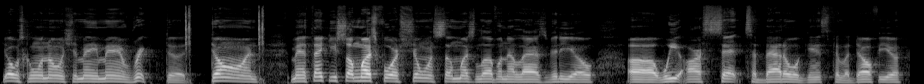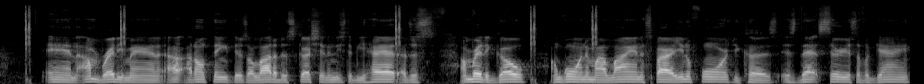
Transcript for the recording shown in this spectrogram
Yo, what's going on? It's your main man, Rick Da Don. Man, thank you so much for showing so much love on that last video. Uh, we are set to battle against Philadelphia, and I'm ready, man. I, I, don't think there's a lot of discussion that needs to be had. I just, I'm ready to go. I'm going in my Lion inspired uniforms because it's that serious of a game.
